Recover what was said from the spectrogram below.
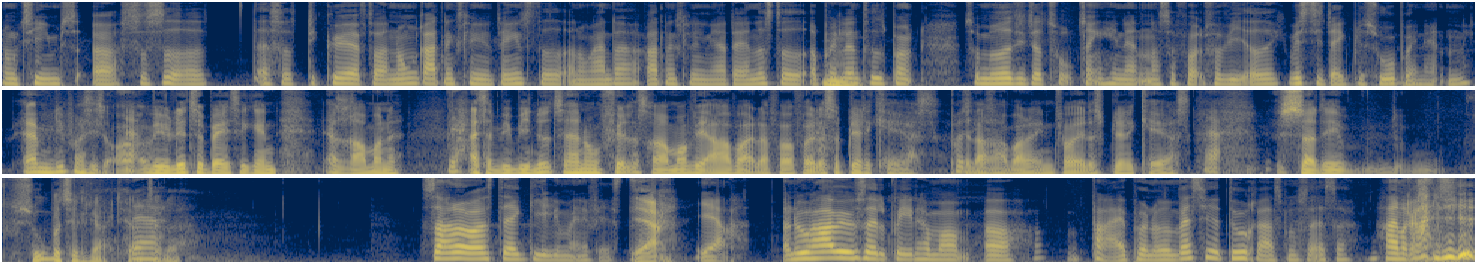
nogle teams, og så sidder altså, de kører efter nogle retningslinjer det ene sted, og nogle andre retningslinjer det andet sted. Og på mm. et Mm. eller andet tidspunkt, så møder de der to ting hinanden, og så er folk forvirret, ikke? hvis de da ikke bliver sure på hinanden. Ikke? Jamen lige præcis. Og Ja. ja. vi er jo lidt tilbage til igen af rammerne. Ja. Altså vi, vi er nødt til at have nogle fælles rammer, vi arbejder for, for ellers så bliver det kaos. Præcis. Eller arbejder indenfor, ellers bliver det kaos. Ja. Så det er super tilgang, de har Ja. til det. Så er der også det agile manifest. Ja. Ja. Og nu har vi jo selv bedt ham om at pege på noget. Hvad siger du, Rasmus? Altså, har han ret i,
